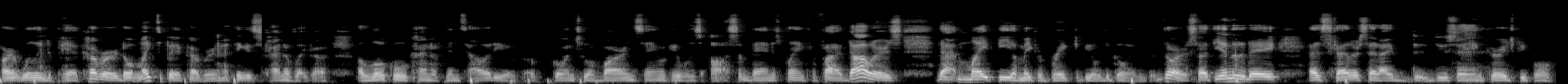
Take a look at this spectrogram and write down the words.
aren't willing to pay a cover or don't like to pay a cover. And I think it's kind of like a, a local kind of mentality of, of going to a bar and saying, okay, well, this awesome band is playing for $5. That might be a make or break to be able to go in the door. So at the end of the day, as Skylar said, I do say encourage people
